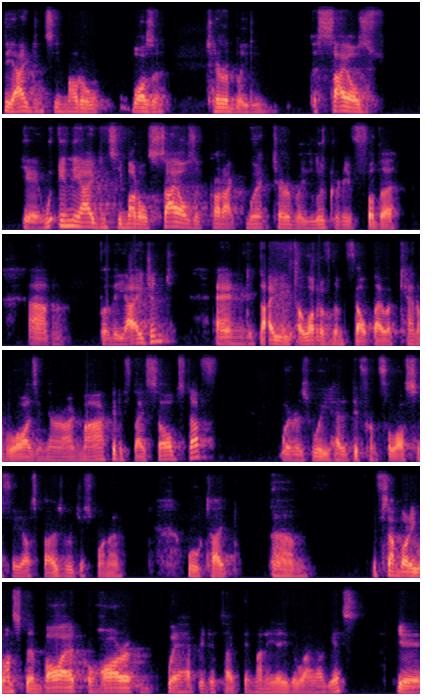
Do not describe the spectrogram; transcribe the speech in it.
the agency model wasn't terribly the sales yeah in the agency model sales of product weren't terribly lucrative for the um, for the agent and they a lot of them felt they were cannibalizing their own market if they sold stuff whereas we had a different philosophy i suppose we just want to we'll take um, if somebody wants to buy it or hire it we're happy to take their money either way i guess yeah,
